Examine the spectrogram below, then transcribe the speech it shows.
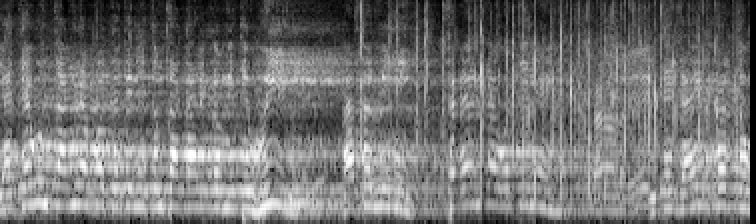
याच्याहून चांगल्या पद्धतीने तुमचा कार्यक्रम इथे होईल असं मी सगळ्यांच्या वतीने इथे जाहीर करतो.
